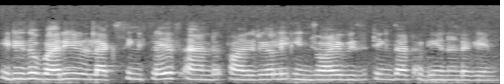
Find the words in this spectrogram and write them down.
it is a very relaxing place and I really enjoy visiting that again and again.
